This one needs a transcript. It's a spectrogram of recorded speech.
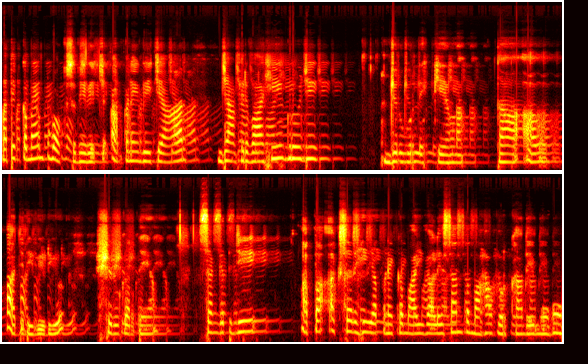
ਅਤੇ ਕਮੈਂਟ ਬਾਕਸ ਦੇ ਵਿੱਚ ਆਪਣੇ ਵਿਚਾਰ ਜਾਂ ਫਿਰ ਵਾਹਿਗੁਰੂ ਜੀ ਜਰੂਰ ਲਿਖ ਕੇ ਆਉਣਾ। ਤਾਂ ਆਓ ਅੱਜ ਦੀ ਵੀਡੀਓ ਸ਼ੁਰੂ ਕਰਦੇ ਹਾਂ। ਸੰਗਤ ਜੀ, ਆਪਾਂ ਅਕਸਰ ਹੀ ਆਪਣੇ ਕਮਾਈ ਵਾਲੇ ਸੰਤ ਮਹਾਪੁਰਖਾਂ ਦੇ ਮੂੰਹੋਂ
